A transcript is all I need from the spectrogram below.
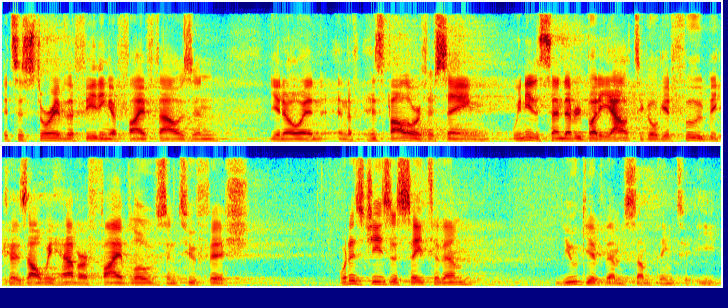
It's a story of the feeding of 5,000 you know, and, and the, his followers are saying, we need to send everybody out to go get food because all we have are five loaves and two fish. What does Jesus say to them? You give them something to eat.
